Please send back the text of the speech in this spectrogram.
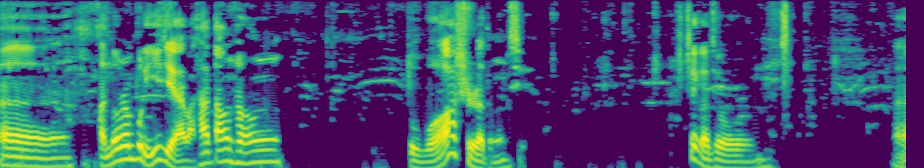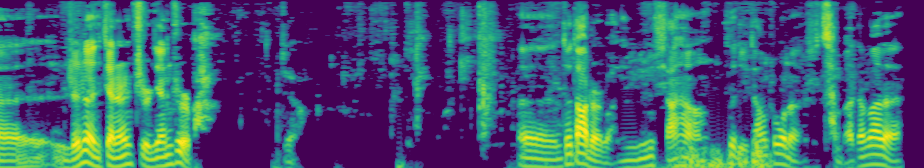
呃，很多人不理解，把它当成赌博式的东西，这个就呃，仁者见仁，智者见智吧，这样。嗯，就到这儿吧。你想想自己当初呢是怎么他妈的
